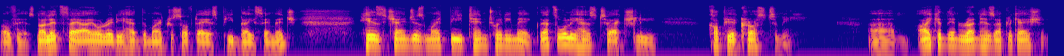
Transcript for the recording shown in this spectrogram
of his. Now, let's say I already had the Microsoft ASP base image. His changes might be 10, 20 meg. That's all he has to actually copy across to me. Um, I can then run his application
